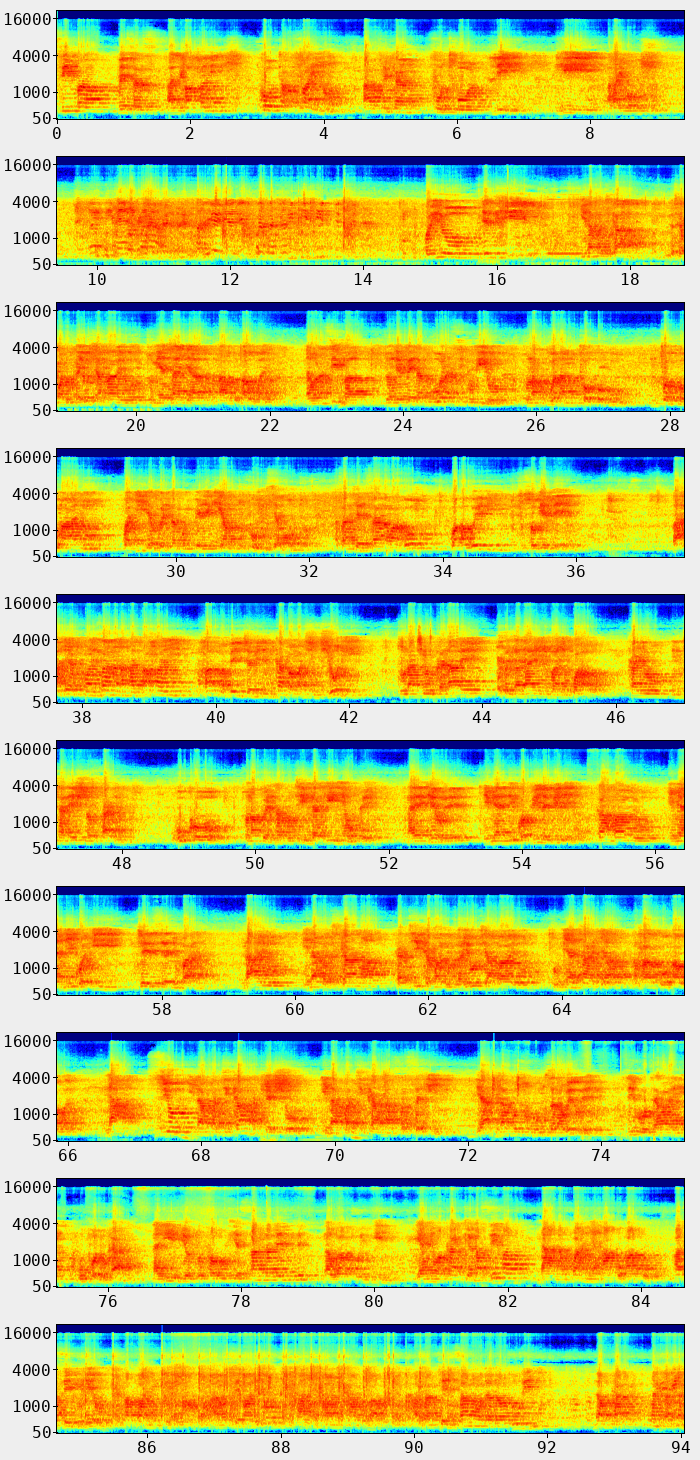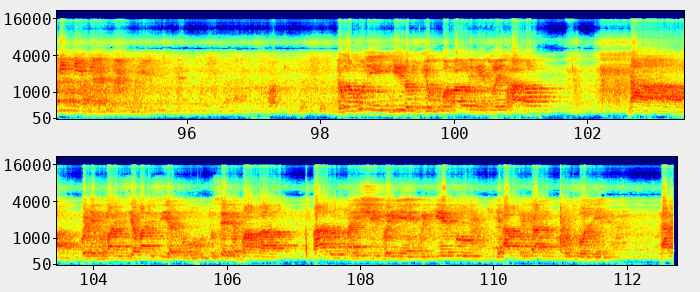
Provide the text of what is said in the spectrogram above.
Simba versus Al Ahly quarter final African Football League. Hii haiwahusu. Kwa hiyo jezi hii inapatikana tunageuka naye kwenda naye nyumbani kwao Cairo International Stadium. Huko tunakwenda kutinga hii قوله السندلند نواقع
